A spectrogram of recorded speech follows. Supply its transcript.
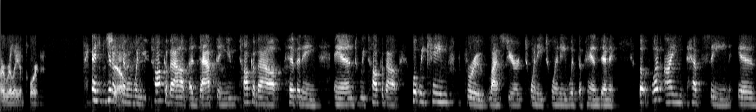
are really important. And you know, So- Kevin, when you talk about adapting, you talk about pivoting, and we talk about what we came through last year, 2020, with the pandemic. But what I have seen is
